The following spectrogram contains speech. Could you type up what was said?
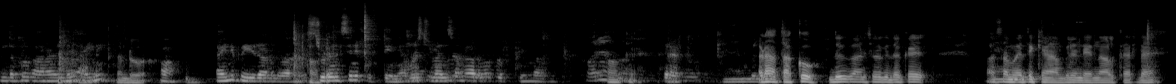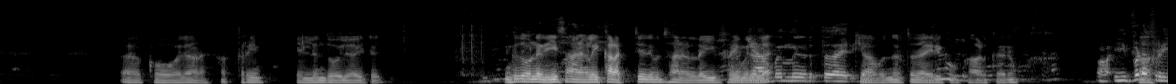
എന്തൊക്കെ കാണാനുണ്ട്. അതിന് ആ അതിന് പെയ്ഡ് ആണെന്ന് പറഞ്ഞു സ്റ്റുഡൻസിന് ഫിഫ്റ്റീൻ നമ്മുടെ സ്റ്റുഡൻസ് എന്ന് പറയുമ്പോൾ ഫിഫ്റ്റീൻ ആണ്. എടാ തക്കു ഇത് കാണിച്ചു കൊടുക്കും. ഇതൊക്കെ ആ സമയത്ത് ക്യാമ്പിലുണ്ടായിരുന്ന ആൾക്കാരുടെ കോലാണ്. അത്രയും എല്ലും തോലുമായിട്ട് എനിക്ക് തോന്നുന്നത് ഈ സാധനങ്ങൾ ഈ കളക്ട് ചെയ്ത സാധനങ്ങളുണ്ട് ഈ ഫ്രെയിമിലുള്ള ക്യാമ്പ് നിർത്തതായിരിക്കും ആൾക്കാരും. ഇവിടെ ഫ്രീ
